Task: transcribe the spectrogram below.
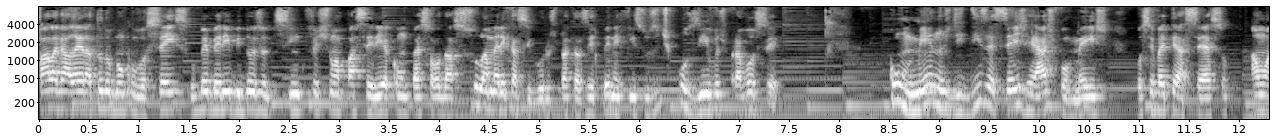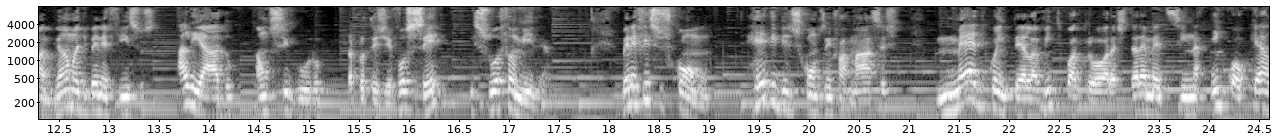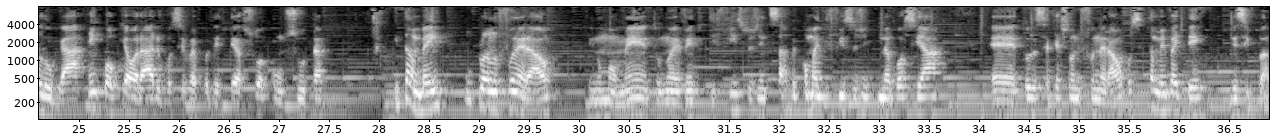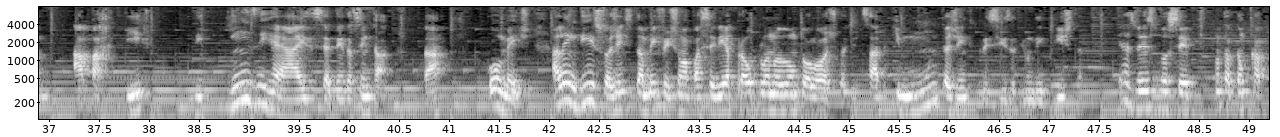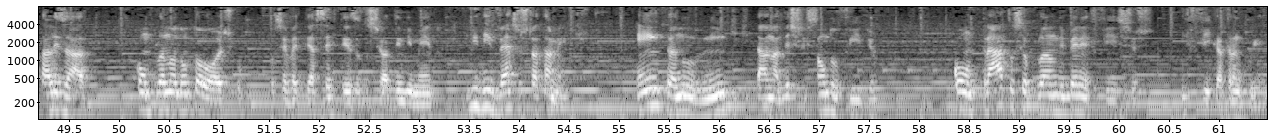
Fala galera, tudo bom com vocês? O Beberibe 285 fechou uma parceria com o pessoal da Sul América Seguros para trazer benefícios exclusivos para você. Com menos de 16 reais por mês, você vai ter acesso a uma gama de benefícios aliado a um seguro para proteger você e sua família. Benefícios como rede de descontos em farmácias, médico em tela 24 horas, telemedicina em qualquer lugar, em qualquer horário você vai poder ter a sua consulta e também um plano funeral e num momento, num evento difícil, a gente sabe como é difícil a gente negociar é, toda essa questão de funeral, você também vai ter nesse plano, a partir de R$ 15,70, tá? Por mês. Além disso, a gente também fechou uma parceria para o plano odontológico. A gente sabe que muita gente precisa de um dentista e às vezes você não está tão capitalizado. Com o plano odontológico, você vai ter a certeza do seu atendimento de diversos tratamentos. Entra no link que está na descrição do vídeo contrata o seu plano de benefícios e fica tranquilo.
